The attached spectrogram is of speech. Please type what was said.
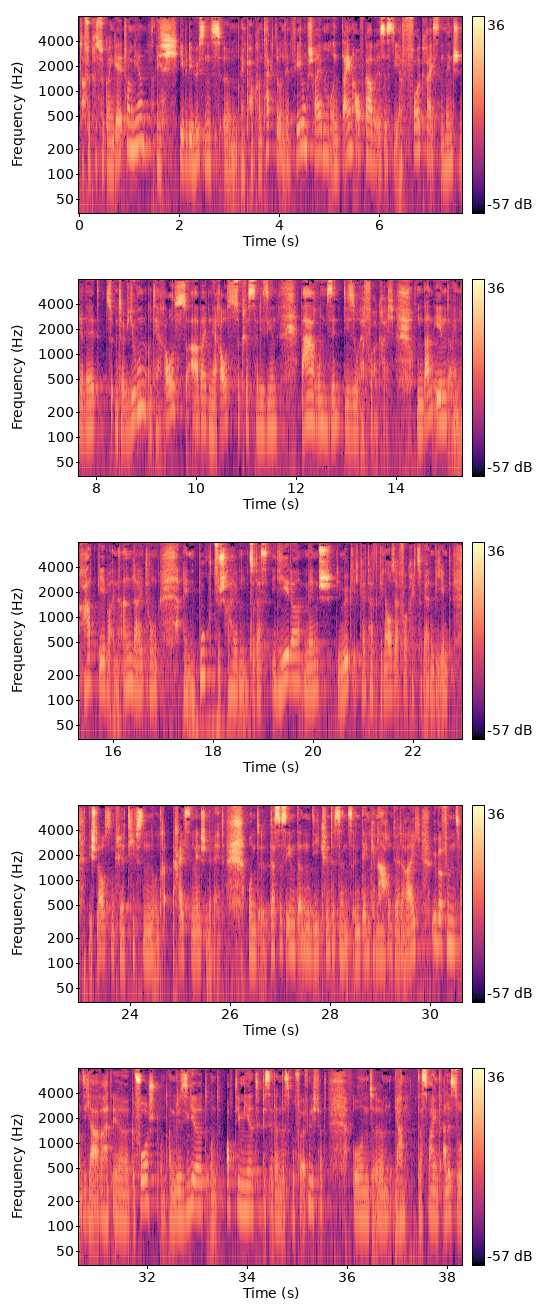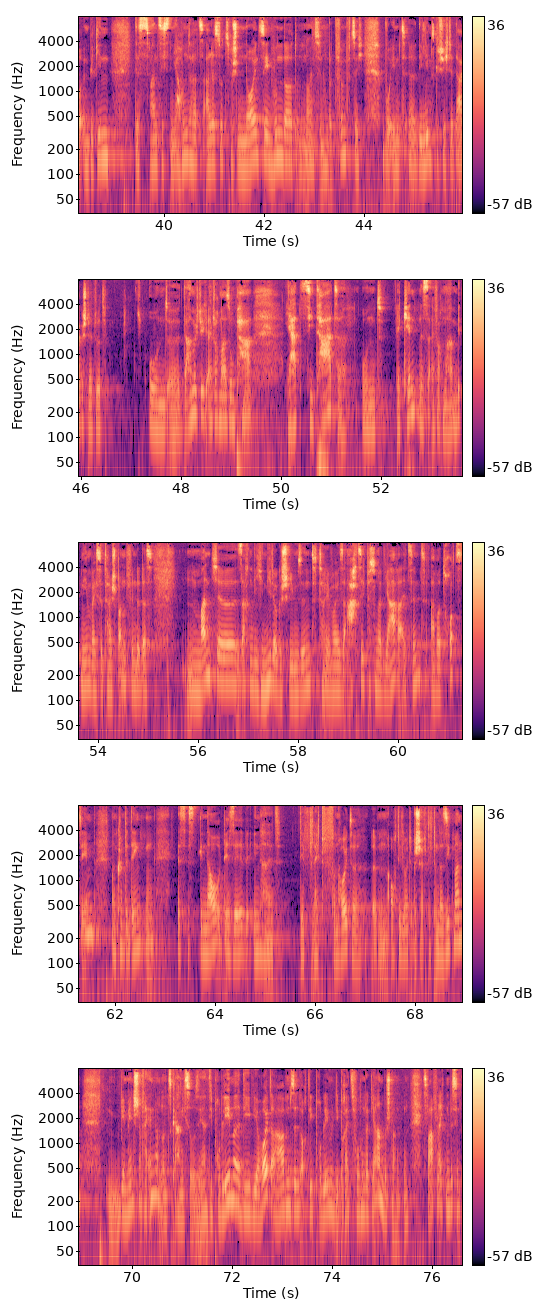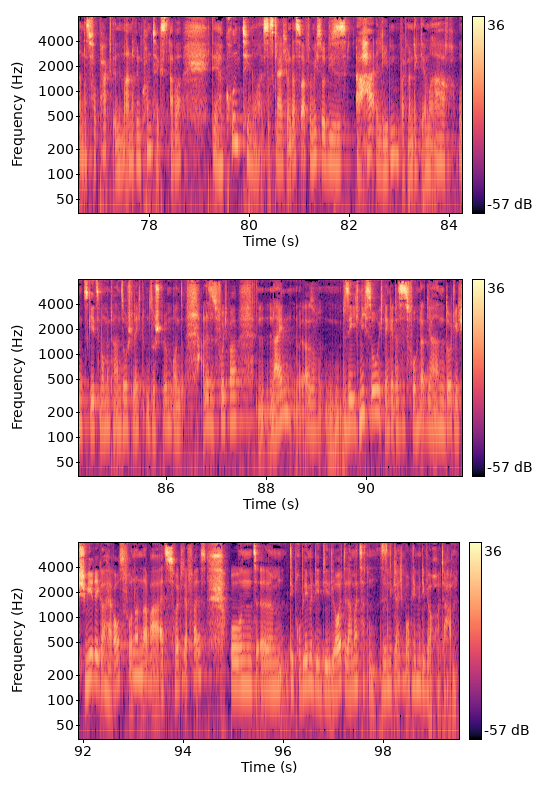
Dafür kriegst du kein Geld von mir. Ich gebe dir höchstens ähm, ein paar Kontakte und Empfehlungsschreiben und deine Aufgabe ist es, die erfolgreichsten Menschen der Welt zu interviewen und herauszuarbeiten, herauszukristallisieren, warum sind die so erfolgreich. Um dann eben einen Ratgeber, eine Anleitung, ein Buch zu schreiben, sodass jeder Mensch die Möglichkeit hat, genauso erfolgreich zu werden wie eben die schlausten, kreativsten und reichsten Menschen der Welt. Und äh, das ist eben dann die Quintessenz in Denke nach und werde reich. Über 25 Jahre hat er geforscht und analysiert und optimiert, bis er dann das Buch veröffentlicht hat. Und ähm, ja, das war eben alles so im Beginn des 20. Jahrhunderts, alles so zwischen 1900 und 1950, wo eben äh, die Lebensgeschichte dargestellt wird. Und äh, da möchte ich einfach mal so ein paar ja, Zitate und Erkenntnisse einfach mal mitnehmen, weil ich es total spannend finde, dass manche Sachen, die hier niedergeschrieben sind, teilweise 80 bis 100 Jahre alt sind, aber trotzdem, man könnte denken, es ist genau derselbe Inhalt der vielleicht von heute ähm, auch die Leute beschäftigt. Und da sieht man, wir Menschen verändern uns gar nicht so sehr. Die Probleme, die wir heute haben, sind auch die Probleme, die bereits vor 100 Jahren bestanden. Es war vielleicht ein bisschen anders verpackt, in einem anderen Kontext, aber der Grundtenor ist das gleiche. Und das war für mich so dieses Aha-Erleben, weil man denkt ja immer, ach, uns geht es momentan so schlecht und so schlimm und alles ist furchtbar. Nein, also sehe ich nicht so. Ich denke, dass es vor 100 Jahren deutlich schwieriger, herausfordernder war, als es heute der Fall ist. Und ähm, die Probleme, die die Leute damals hatten, sind die gleichen Probleme, die wir auch heute haben.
